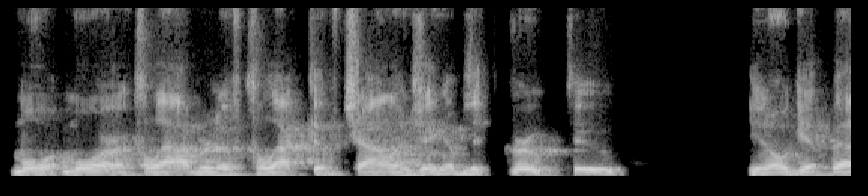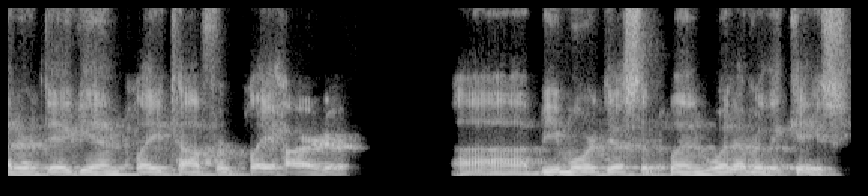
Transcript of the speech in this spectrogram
more more a collaborative, collective challenging of the group to you know, get better, dig in, play tougher, play harder, uh, be more disciplined, whatever the case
